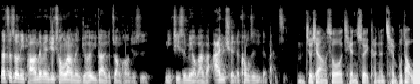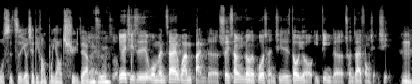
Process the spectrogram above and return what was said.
那这时候你跑到那边去冲浪呢，你就会遇到一个状况，就是你其实没有办法安全的控制你的板子，嗯，就像说潜水可能潜不到五十只，有些地方不要去这样子。因为其实我们在玩板的水上运动的过程，其实都有一定的存在风险性。嗯，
